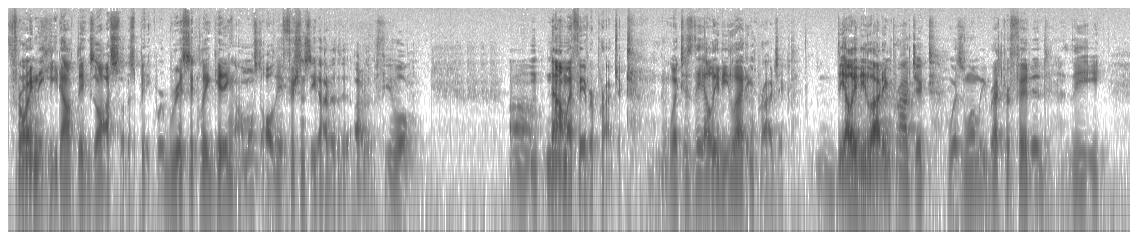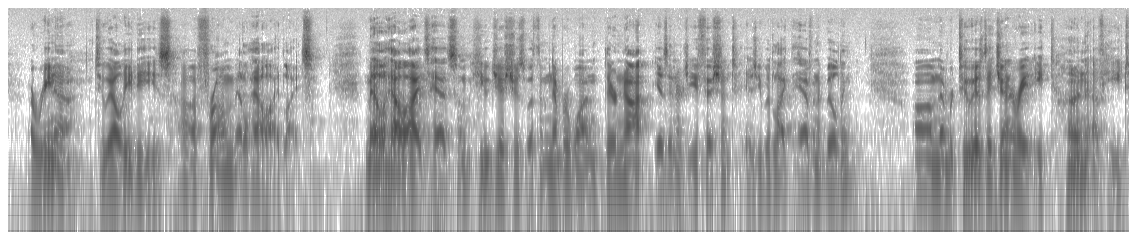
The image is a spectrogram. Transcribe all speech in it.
throwing the heat out the exhaust, so to speak. We're basically getting almost all the efficiency out of the, out of the fuel. Um, now, my favorite project, which is the LED lighting project. The LED lighting project was when we retrofitted the arena to LEDs uh, from metal halide lights. Metal halides had some huge issues with them. Number one, they're not as energy efficient as you would like to have in a building. Um, number two is they generate a ton of heat.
